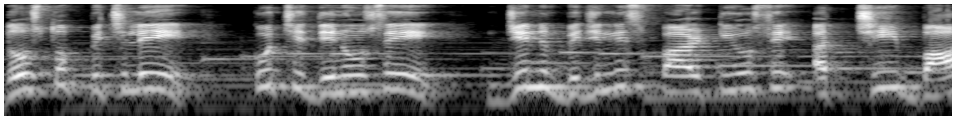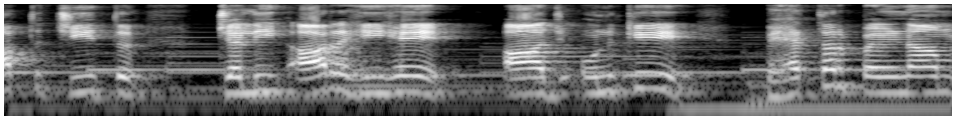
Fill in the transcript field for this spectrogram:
दोस्तों, पिछले कुछ दिनों से जिन बिज़नेस पार्टियों से अच्छी बातचीत चली आ रही है, आज उनके बेहतर परिणाम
